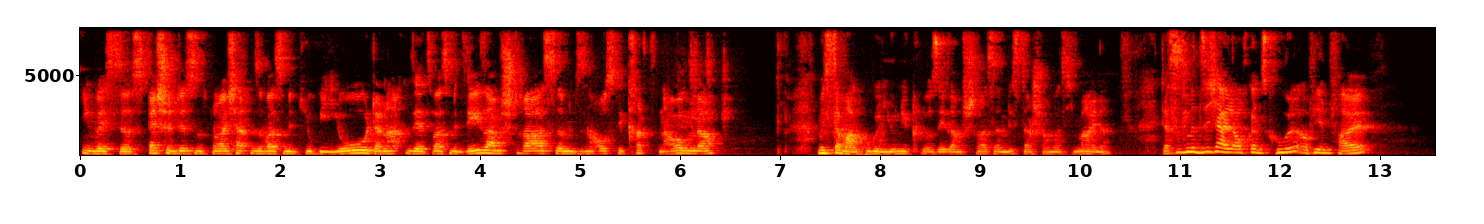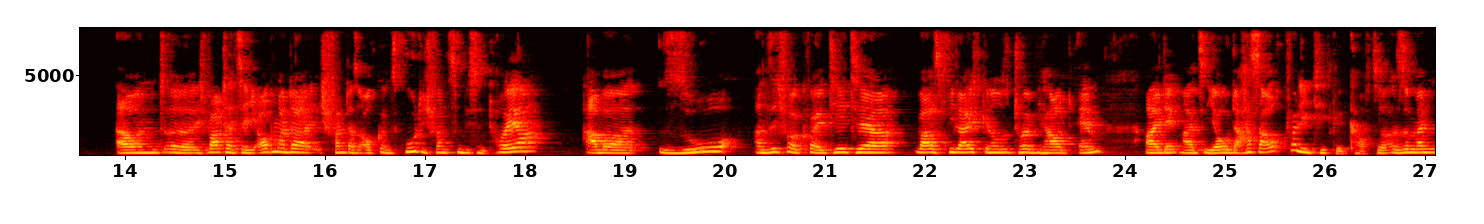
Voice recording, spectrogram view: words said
irgendwelche Special Editions. Neulich hatten sie was mit Yu-Gi-Oh! Dann hatten sie jetzt was mit Sesamstraße, mit diesen ausgekratzten Augen da. Müsst ihr mal googeln, Uniqlo, Sesamstraße, dann wisst ihr schon, was ich meine. Das ist mit Sicherheit auch ganz cool, auf jeden Fall. Und äh, ich war tatsächlich auch mal da. Ich fand das auch ganz gut. Ich fand es ein bisschen teuer, aber so an sich von Qualität her war es vielleicht genauso teuer wie H&M. Aber ich denke mal, also, yo, da hast du auch Qualität gekauft. So. Also man,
